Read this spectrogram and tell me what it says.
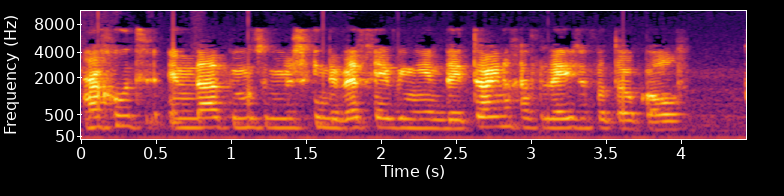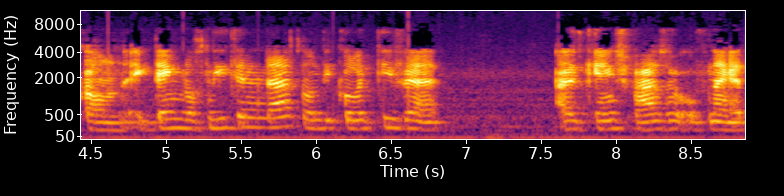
Maar goed, inderdaad, we moeten misschien de wetgeving in detail nog even lezen of dat ook al kan. Ik denk nog niet inderdaad, want die collectieve uitkeringsfase, of nou ja,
